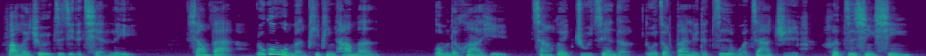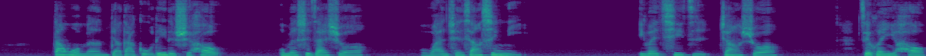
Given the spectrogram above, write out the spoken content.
发挥出自己的潜力。相反，如果我们批评他们，我们的话语将会逐渐的夺走伴侣的自我价值和自信心。当我们表达鼓励的时候，我们是在说：“我完全相信你。”一位妻子这样说。结婚以后，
